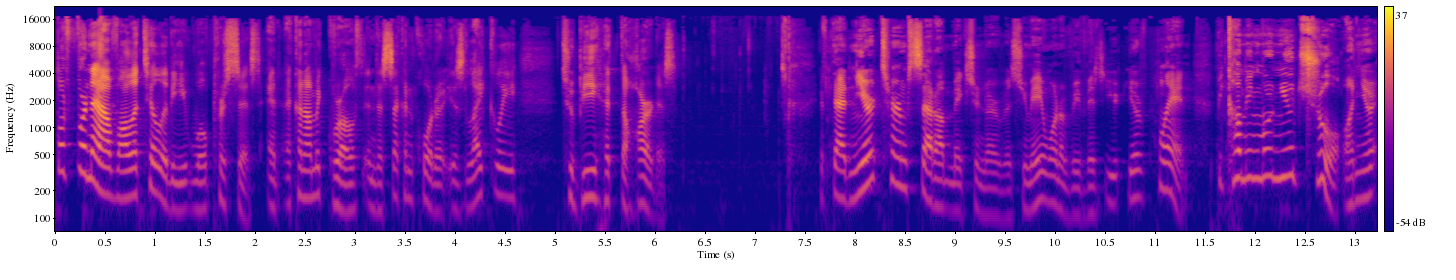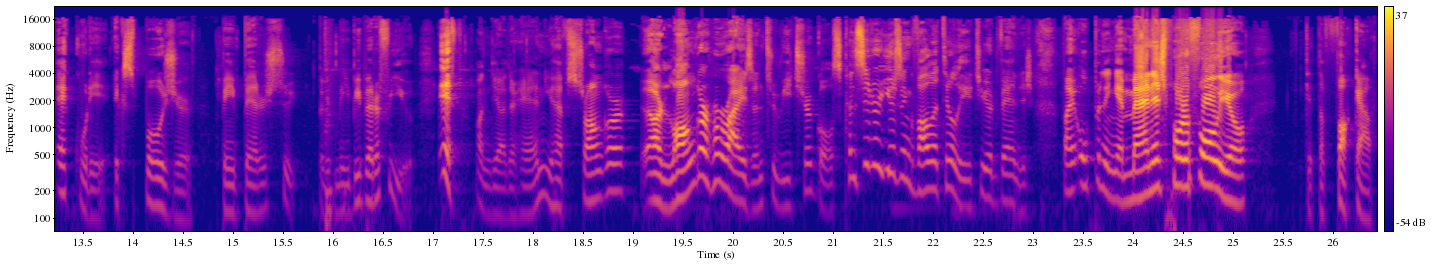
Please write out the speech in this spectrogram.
but for now, volatility will persist, and economic growth in the second quarter is likely to be hit the hardest. If that near term setup makes you nervous, you may want to revisit your plan. Becoming more neutral on your equity exposure may better suit may be better for you. If, on the other hand, you have stronger or longer horizon to reach your goals, consider using volatility to your advantage by opening a managed portfolio. Get the fuck out.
